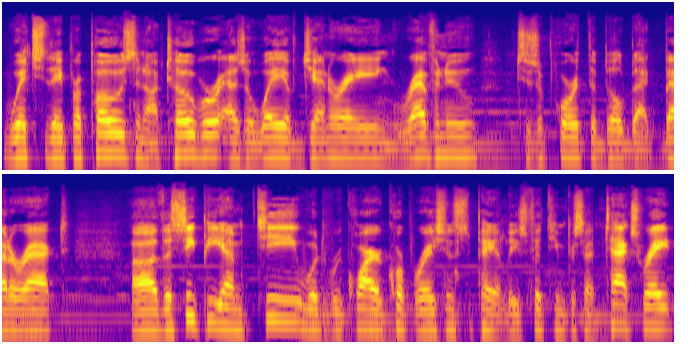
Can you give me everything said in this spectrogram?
which they proposed in October as a way of generating revenue to support the Build Back Better Act. Uh, the CPMT would require corporations to pay at least 15% tax rate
